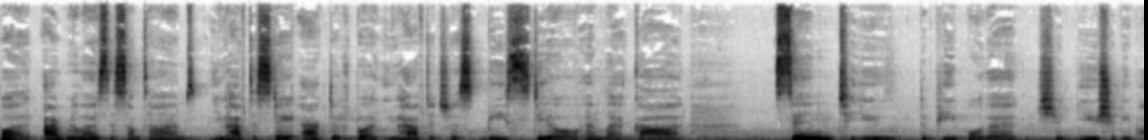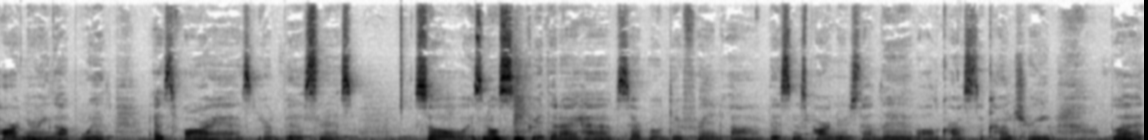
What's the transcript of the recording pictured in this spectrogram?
But I realize that sometimes you have to stay active, but you have to just be still and let God send to you the people that should you should be partnering up with as far as your business. So it's no secret that I have several different uh, business partners that live all across the country, but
